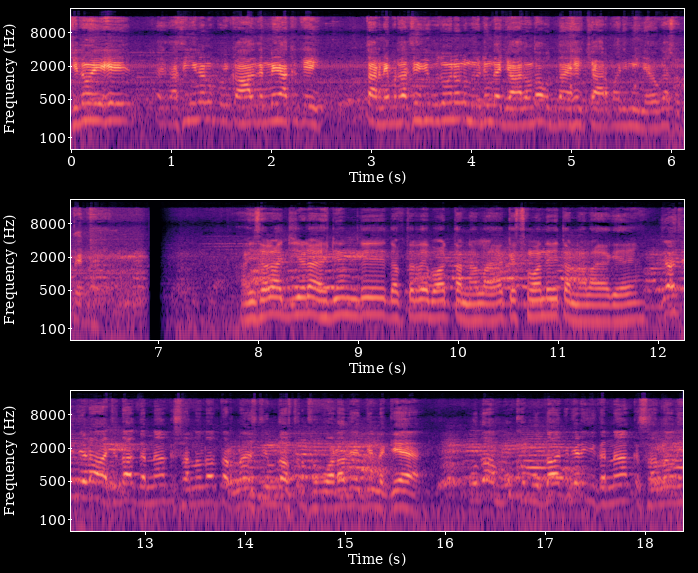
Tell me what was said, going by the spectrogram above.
ਜਦੋਂ ਇਹ ਅਸੀਂ ਇਹਨਾਂ ਨੂੰ ਕੋਈ ਕਾਲ ਦਿੰਨੇ ਆ ਕੇ ਧਰਨੇ ਪ੍ਰਦਰਸ਼ਨ ਸੀ ਉਦੋਂ ਇਹਨਾਂ ਨੂੰ ਮੀਟਿੰਗ ਦਾ ਯਾਦ ਆਉਂਦਾ ਉਦਾਂ ਇਹ 4-5 ਮਹੀਨੇ ਹੋ ਗਏ ਸੁੱਤੇ ਪਏ ਹਾਂਜੀ ਸਰ ਅੱਜ ਜਿਹੜਾ ਐਸਡੀਐਮ ਦੇ ਦਫ਼ਤਰ ਦੇ ਬਾਹਰ ਧਰਨਾ ਲਾਇਆ ਕਿਸ ਸੰਬੰਧ ਵਿੱਚ ਧਰਨਾ ਲਾਇਆ ਗਿਆ ਹੈ? ਜੱਜ ਜਿਹੜਾ ਅੱਜ ਦਾ ਗੰਨਾ ਕਿਸਾਨਾਂ ਦਾ ਧਰਨਾ ਐਸਟੀਐਮ ਦਫ਼ਤਰ ਫਗਵਾੜਾ ਦੇ ਅੱਗੇ ਲੱਗਿਆ ਉਹਦਾ ਮੁੱਖ ਮੁੱਦਾ ਕਿ ਜਿਹੜੀ ਗੰਨਾ ਕਿਸਾਨਾਂ ਦੀ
